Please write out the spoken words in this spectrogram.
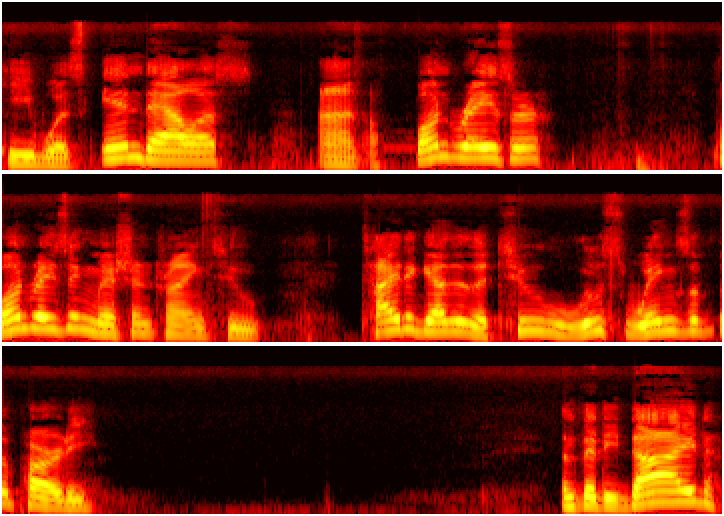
He was in Dallas on a fundraiser, fundraising mission trying to tie together the two loose wings of the party. And that he died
